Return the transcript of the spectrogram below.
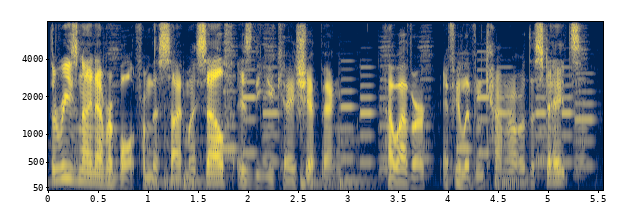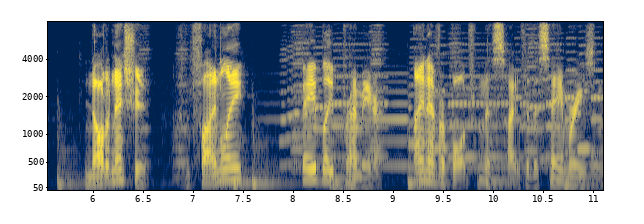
The reason I never bought from this site myself is the UK shipping. However, if you live in Canada or the States, not an issue. And finally, Beyblade Premier. I never bought from this site for the same reason,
